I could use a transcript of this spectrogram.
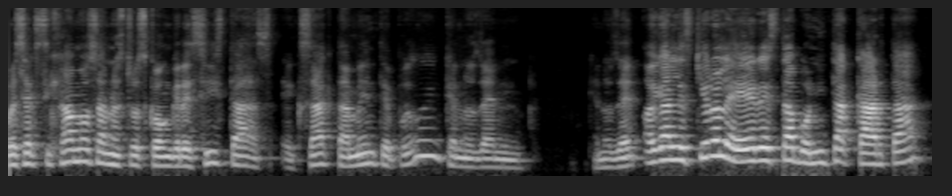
pues exijamos a nuestros congresistas, exactamente, pues que nos den, que nos den. Oigan, les quiero leer esta bonita carta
